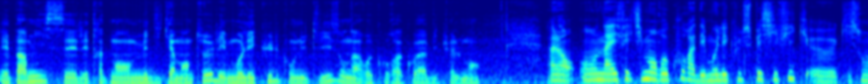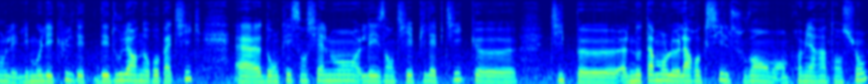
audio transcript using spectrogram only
Et parmi ces, les traitements médicamenteux, les molécules qu'on utilise, on a recours à quoi habituellement? Alors, on a effectivement recours à des molécules spécifiques euh, qui sont les, molécules des, douleurs neuropathiques, euh, donc essentiellement les antiépileptiques, euh, type notamment le laroxyl, souvent en, première intention,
